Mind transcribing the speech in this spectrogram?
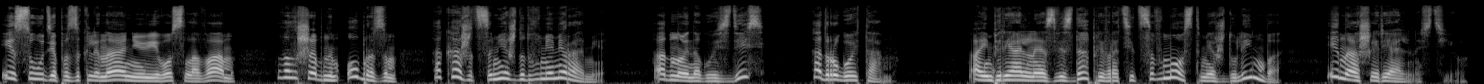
И, судя по заклинанию и его словам, волшебным образом окажется между двумя мирами. Одной ногой здесь, а другой там. А империальная звезда превратится в мост между Лимбо и нашей реальностью.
